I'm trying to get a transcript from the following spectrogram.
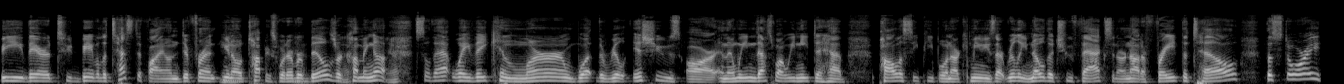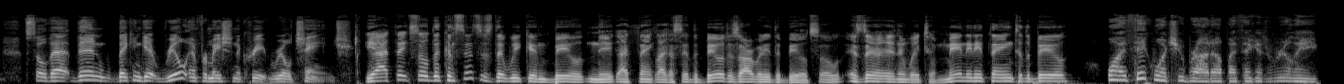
be there to be able to testify on different, you know, topics, whatever bills are coming up. So that way they can learn what the real issues are. And then we that's why we need to have policy people in our communities that really know the true facts and are not afraid to tell the story so that then they can get real information to create real change. Yeah, I think so. The consensus that we can build, Nick, I think, like I said, the build is already the build. So, is there any way to amend anything to the bill? Well, I think what you brought up, I think is really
